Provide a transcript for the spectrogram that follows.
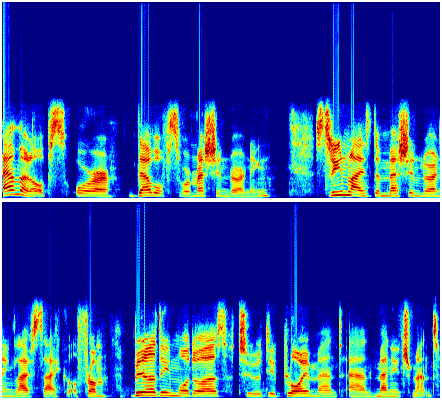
MLOps, or DevOps for machine learning, streamlines the machine learning lifecycle from building models to deployment and management.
